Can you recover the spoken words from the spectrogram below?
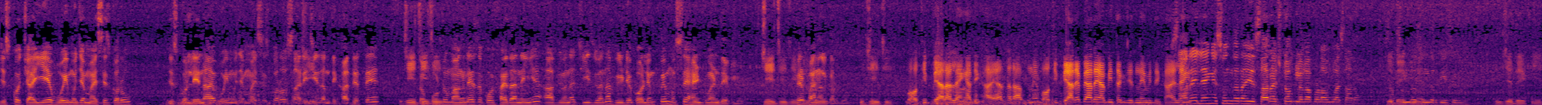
जिसको चाहिए वही मुझे मैसेज करो। जिसको लेना है वही मुझे मैसेज करो। सारी चीज़ हम दिखा देते हैं। जी तो जी फ़ोटो मांगने से कोई फ़ायदा नहीं है। आप जो है ना चीज़ जो है ना वीडियो कॉलिंग पे मुझसे हैंड टू हैंड देख लो। जी जी जी फिर फाइनल कर दो। जी जी। बहुत ही प्यारा लहंगा दिखाया सर आपने। बहुत ही प्यारे प्यारे अभी तक जितने भी दिखाए लहंगे। सारे लेंगे सुंदर है। ये सारा स्टॉक लगा पड़ा हुआ सारा। ये सुंदर। सुंदर पीसेज ये देखिए।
